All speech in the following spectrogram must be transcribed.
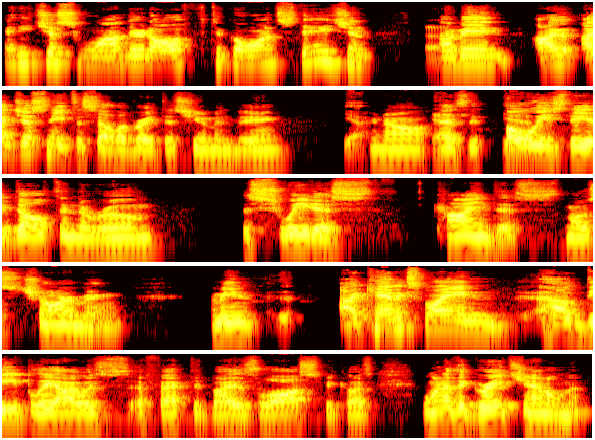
And he just wandered off to go on stage. And uh-huh. I mean, I, I just need to celebrate this human being. Yeah. You know, Yeah. as the, Yeah. always the adult in the room, the sweetest, kindest, most charming. I mean, I can't explain how deeply I was affected by his loss because one of the great gentlemen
